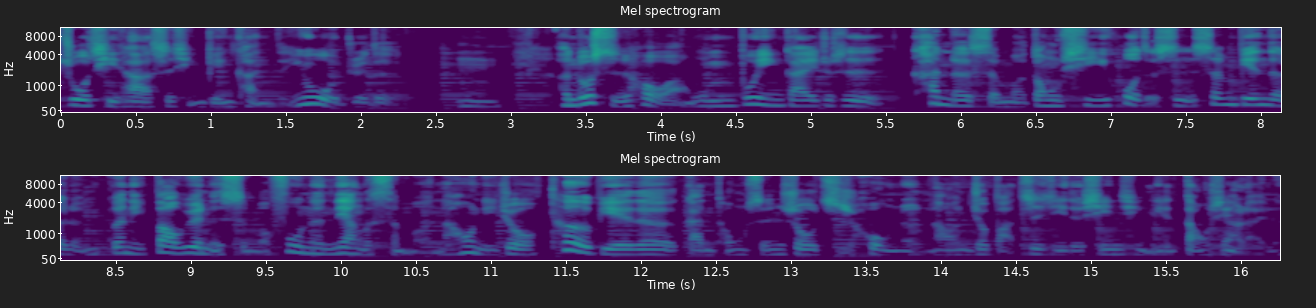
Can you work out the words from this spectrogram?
做其他的事情边看的，因为我觉得，嗯，很多时候啊，我们不应该就是看了什么东西，或者是身边的人跟你抱怨了什么负能量的什么，然后你就特别的感同身受之后呢，然后你就把自己的心情也倒下来了。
